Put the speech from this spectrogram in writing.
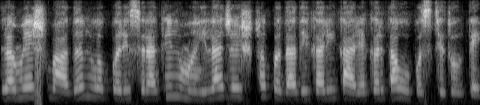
रमेश बादल व परिसरातील महिला ज्येष्ठ पदाधिकारी कार्यकर्ता उपस्थित होते.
